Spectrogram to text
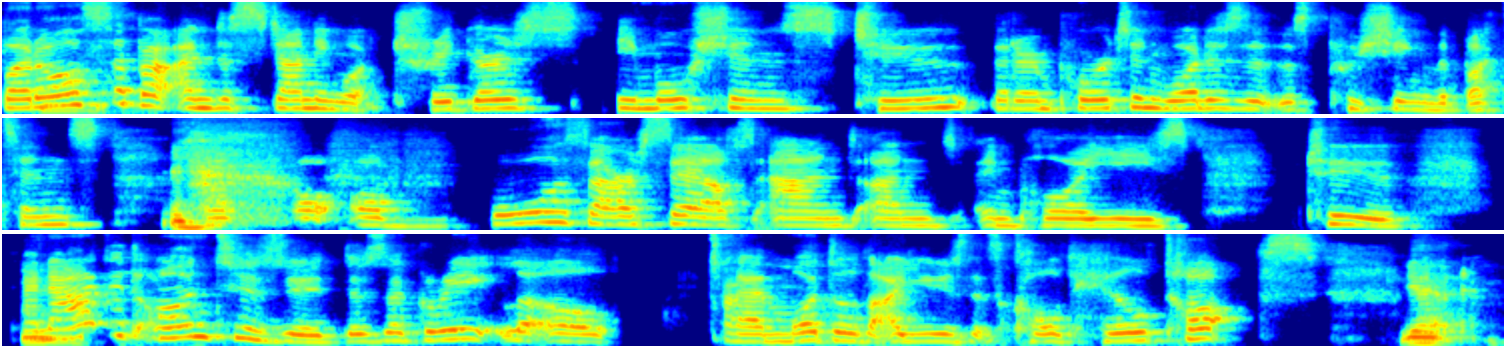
but mm. also about understanding what triggers emotions too that are important. What is it that's pushing the buttons of, of, both ourselves and and employees too? And mm. added on to zood there's a great little uh, model that i use that's called hilltops. Yeah. and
